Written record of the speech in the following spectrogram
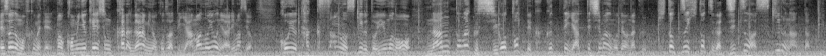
えー、そういうのも含めて、まあ、コミュニケーションから絡みのことだって山のようにありますよ。こういうたくさんのスキルというものをなんとなく仕事ってくくってやってしまうのではなく一つ一つが実はスキルなんだっていう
